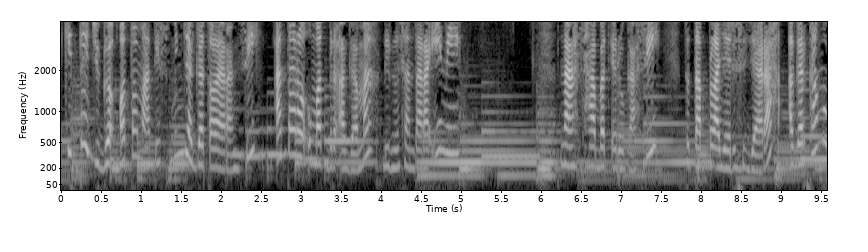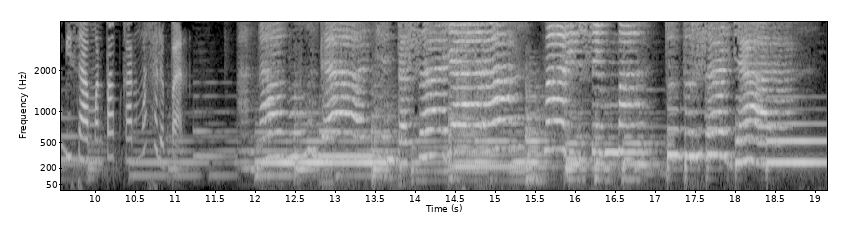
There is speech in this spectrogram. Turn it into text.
kita juga otomatis menjaga toleransi antara umat beragama di Nusantara ini. Nah, sahabat edukasi, tetap pelajari sejarah agar kamu bisa menetapkan masa depan. Anak muda cinta sejarah, mari simak tutur sejarah.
